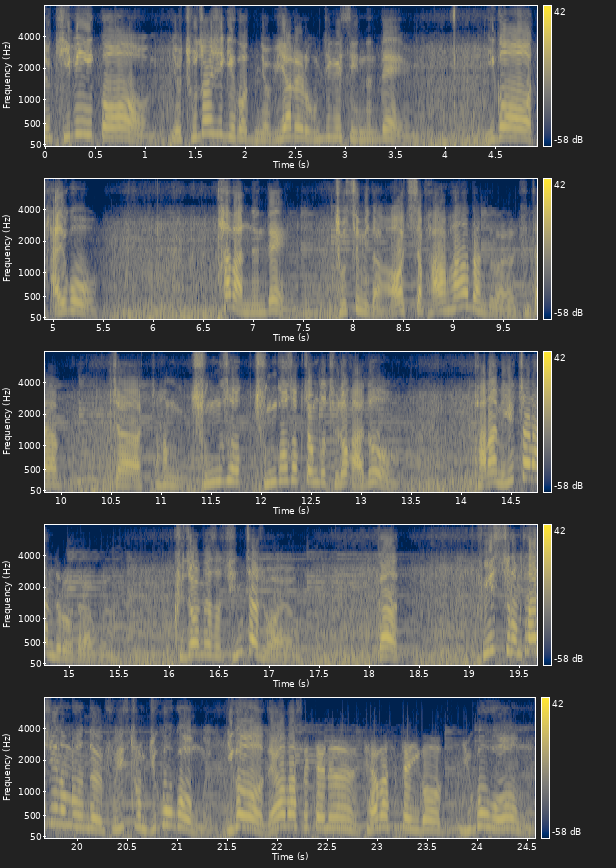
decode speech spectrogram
요 기비 거요 조절식이거든요. 위아래로 움직일 수 있는데 이거 달고 타봤는데 좋습니다. 어 진짜 바람 하나도 안 들어와요. 진짜 진짜 한 중속 중고속 정도 들어가도 바람이 일절 안 들어오더라고요. 그 점에서 진짜 좋아요. 그러니까 V스트롬 사시는 분들 V스트롬 650 이거 내가 봤을 때는 제가 봤을 때 이거 650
